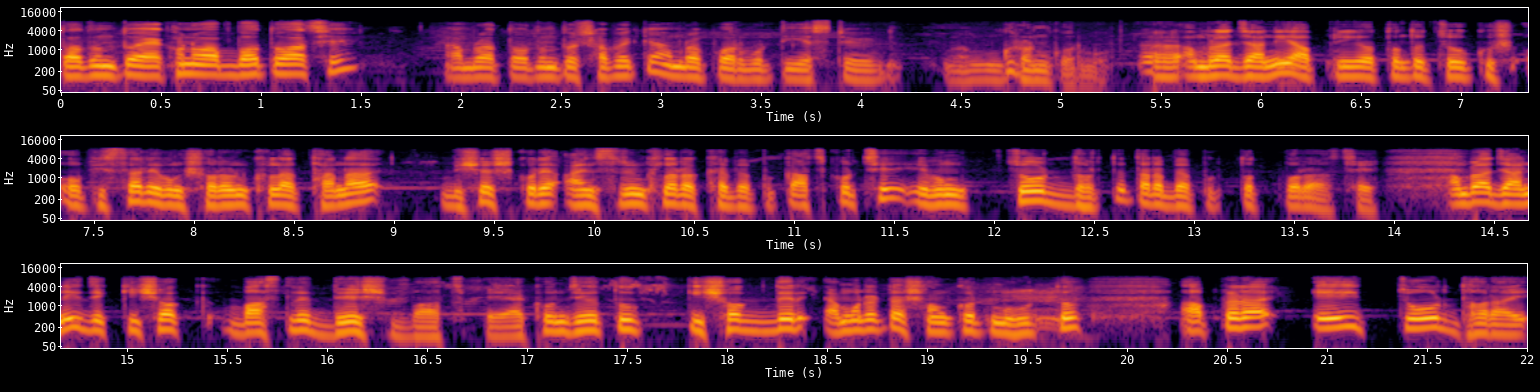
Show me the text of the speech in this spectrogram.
তদন্ত এখনও অব্যাহত আছে। আমরা তদন্ত সাপেক্ষে আমরা পরবর্তী স্টেপ গ্রহণ করব। আমরা জানি আপনি অত্যন্ত চৌকুশ অফিসার এবং শরণখোলা থানা বিশেষ করে আইন শৃঙ্খলা রক্ষায় ব্যাপক কাজ করছে এবং চোর ধরতে তারা ব্যাপক তৎপর আছে। আমরা জানি যে কৃষক বাঁচলে দেশ বাঁচবে। এখন যেহেতু কৃষকদের এমন একটা সংকট মুহূর্ত, আপনারা এই চোর ধরায়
